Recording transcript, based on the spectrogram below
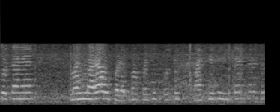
પોતાને મન મરાવવું પડે. પણ પછી પોતે પાછળથી વિચાર કરે તો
